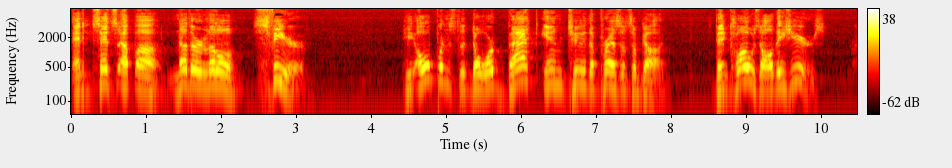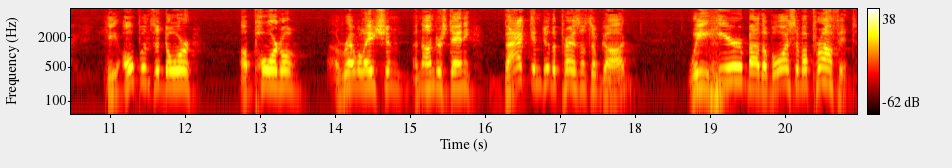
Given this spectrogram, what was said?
and sets up another little sphere. He opens the door back into the presence of God. It's been closed all these years. He opens the door, a portal, a revelation, an understanding, back into the presence of God. We hear by the voice of a prophet.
